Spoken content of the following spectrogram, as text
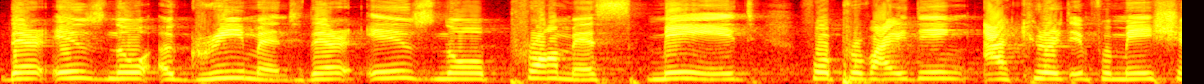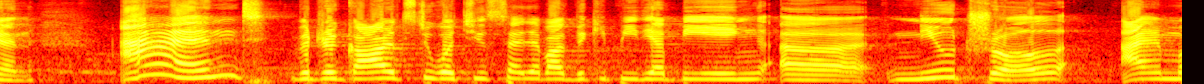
there is no agreement, there is no promise made for providing accurate information. And with regards to what you said about Wikipedia being uh, neutral, I am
